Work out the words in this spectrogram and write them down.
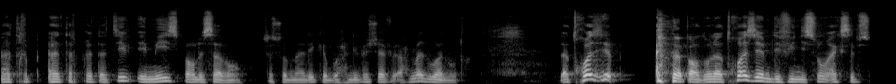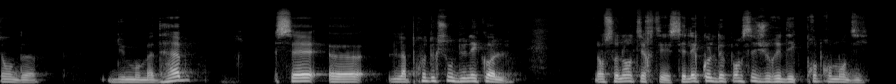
inter- interprétatives émises par le savant, que ce soit Malik, Abu Hanifa, Shafi, Ahmad ou un autre. La troisième, pardon, la définition, exception du mot madhab, c'est euh, la production d'une école dans son entièreté. C'est l'école de pensée juridique, proprement dit.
